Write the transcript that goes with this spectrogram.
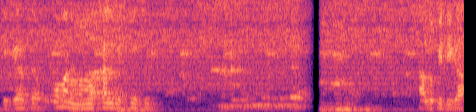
ঠিকে আছে অকণমান নিমখ খালি বেছি হৈছোঁ আলু পিটিকা।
